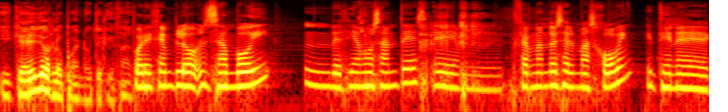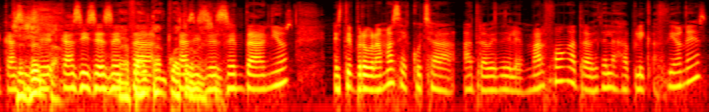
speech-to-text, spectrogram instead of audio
y que ellos lo pueden utilizar. Por ejemplo, en Samboy, mm, decíamos antes, eh, Fernando es el más joven y tiene casi, 60. se- casi, Me 60, faltan cuatro casi meses. 60 años. Este programa se escucha a través del smartphone, a través de las aplicaciones.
